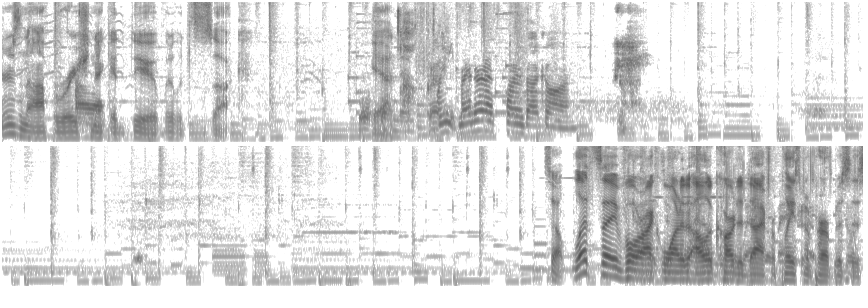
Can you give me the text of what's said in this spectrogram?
There is an operation I could do, but it would suck. We'll Yeah. find. Oh, wait, my internet's coming back on. So let's say Vorak wanted Alucard to die for placement purposes.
